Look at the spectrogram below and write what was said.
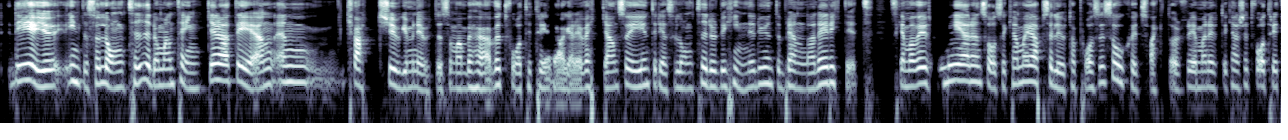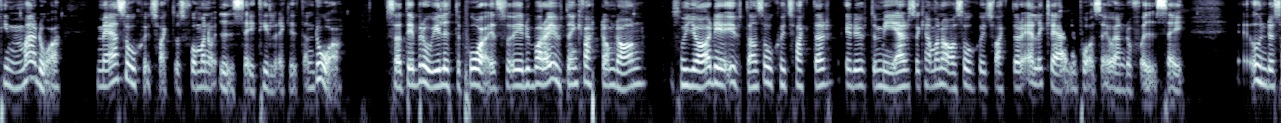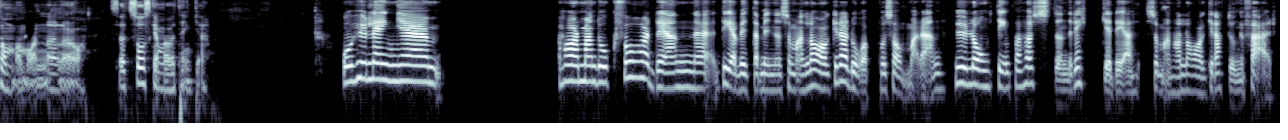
det är ju inte så lång tid om man tänker att det är en, en kvart, 20 minuter som man behöver två till tre dagar i veckan så är ju inte det så lång tid och då hinner du ju inte bränna dig riktigt. Ska man vara ute mer än så så kan man ju absolut ha på sig solskyddsfaktor för är man ute kanske två, tre timmar då med solskyddsfaktor så får man nog i sig tillräckligt ändå. Så att det beror ju lite på, så är du bara ute en kvart om dagen så gör det utan solskyddsfaktor. Är du ute mer så kan man ha solskyddsfaktor eller kläder på sig och ändå få i sig eh, under sommarmånaderna. Då. Så att så ska man väl tänka. Och hur länge har man då kvar den eh, D-vitaminen som man lagrar då på sommaren? Hur långt in på hösten räcker det som man har lagrat ungefär?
